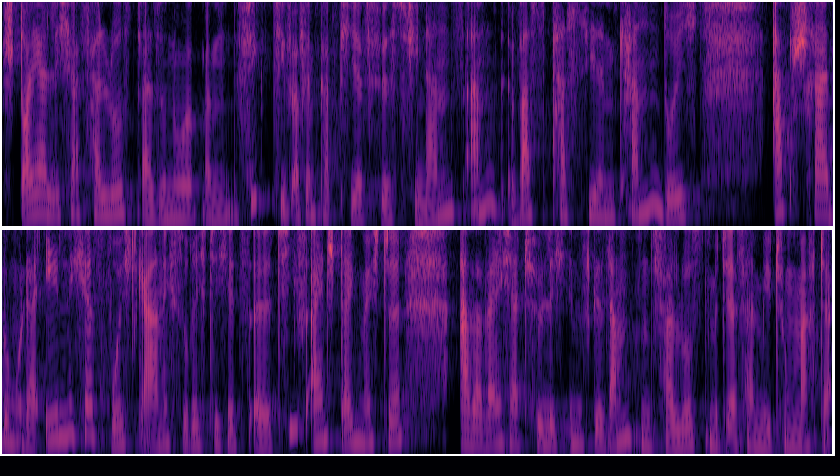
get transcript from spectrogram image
steuerlicher Verlust, also nur ähm, fiktiv auf dem Papier fürs Finanzamt? Was passieren kann durch Abschreibung oder ähnliches, wo ich gar nicht so richtig jetzt äh, tief einsteigen möchte. Aber wenn ich natürlich insgesamt einen Verlust mit der Vermietung mache,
